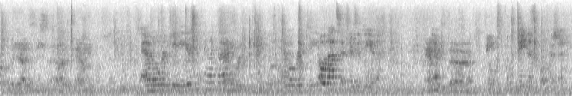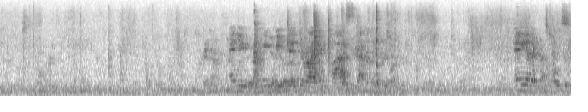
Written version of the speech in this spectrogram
Okay, yeah, I see. Uh, M, M over KD or something like that? M over D. M over D, oh, that's it, there's a D in it, M is the maintenance coefficient. over D. Okay, now. And you, we, we did derive in class that relationship. Any other questions?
